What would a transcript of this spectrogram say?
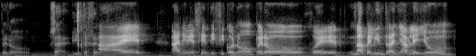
pero. O sea, Interstellar. A ver, a nivel científico no, pero joder, una peli entrañable. Yo,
